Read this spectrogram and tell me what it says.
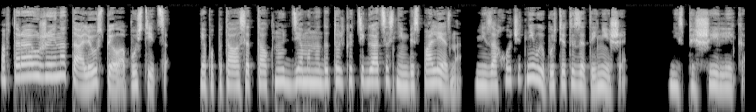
а вторая уже и на талию успела опуститься. Я попыталась оттолкнуть демона, да только тягаться с ним бесполезно. Не захочет, не выпустит из этой ниши. «Не спеши, Лика.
